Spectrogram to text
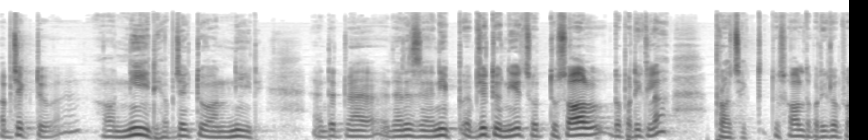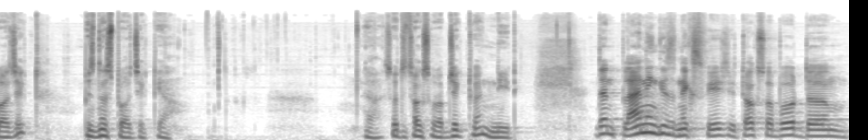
objective uh, or need objective or need. And that uh, there is any objective need so to solve the particular project to solve the particular project business project yeah. Yeah so it talks about objective and need then planning is next phase it talks about the um,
